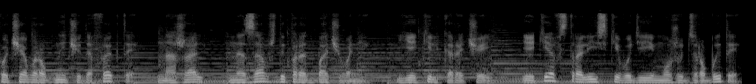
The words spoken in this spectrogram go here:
Хоча виробничі дефекти, на жаль, не завжди передбачувані, є кілька речей, які австралійські водії можуть зробити,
